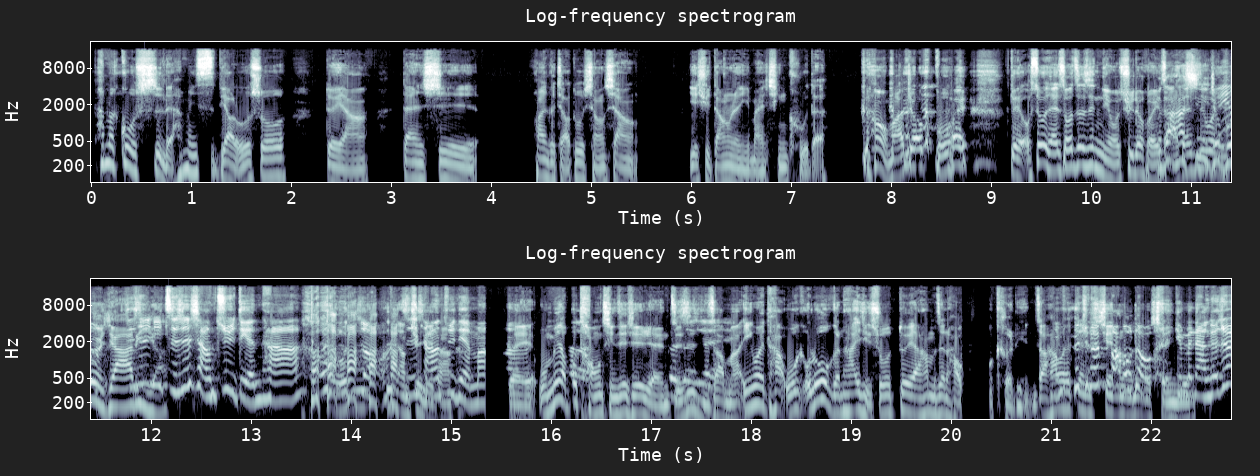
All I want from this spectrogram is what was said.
他们过世了，他们已经死掉了。我说对呀，但是。换一个角度想想，也许当人也蛮辛苦的。然后我妈就不会 对，所以我才说这是扭曲的回答。他心里就不会有压力、啊。其实你只是想据点他，我这种只是想要据点吗？对，我没有不同情这些人，只是你知道吗？因为他我如果跟他一起说，对啊，他们真的好可怜，你知道他会更 陷入那个深渊。你们两个就会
